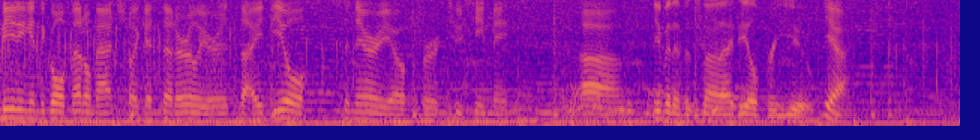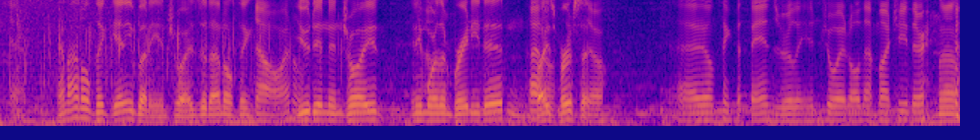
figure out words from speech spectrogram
meeting in the gold medal match, like I said earlier, is the ideal scenario for two teammates. Um, Even if it's not ideal for you. yeah. Yes. And I don't think anybody enjoys it. I don't think No, I don't. you didn't enjoy it any more than Brady did, and I vice versa. So. I don't think the fans really enjoy it all that much either. No.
